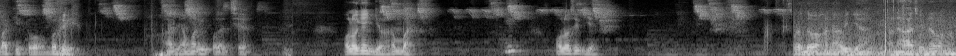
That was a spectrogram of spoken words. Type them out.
બાકી તો બધી આજે અમારી ઉપર જ છે. ઓલો ક્યાં ગયો? રંબા? ઓલો સીધ ગયો? આપણે દવાખાને આવી ગયા અને આ છે દવાખાનું.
